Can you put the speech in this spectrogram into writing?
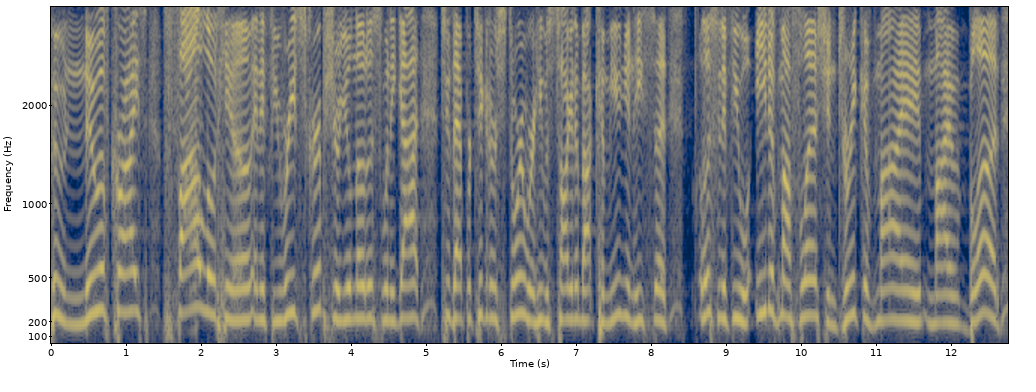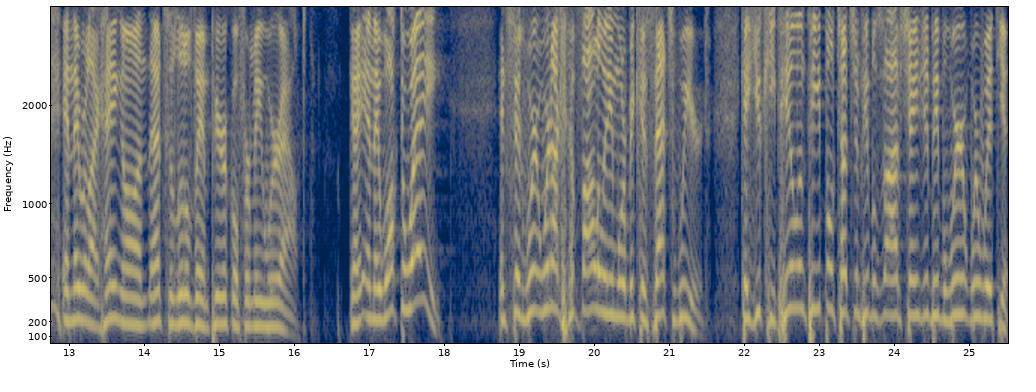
who knew of Christ, followed him, and if you read scripture, you'll notice when he got to that particular story where he was talking about communion, he said, listen if you will eat of my flesh and drink of my my blood and they were like hang on that's a little vampirical for me we're out okay and they walked away and said we're, we're not going to follow anymore because that's weird okay you keep healing people touching people's lives changing people. We're, we're with you.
